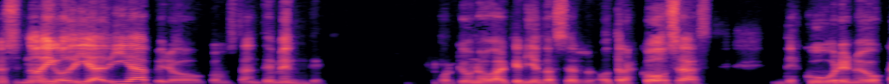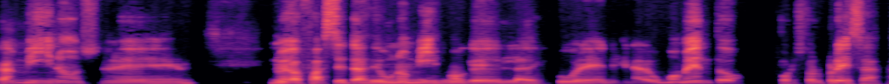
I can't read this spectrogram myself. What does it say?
no, digo día a día, pero constantemente, porque uno va queriendo hacer otras cosas descubre nuevos caminos, eh, nuevas facetas de uno mismo que la descubre en, algún momento, por sorpresa,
